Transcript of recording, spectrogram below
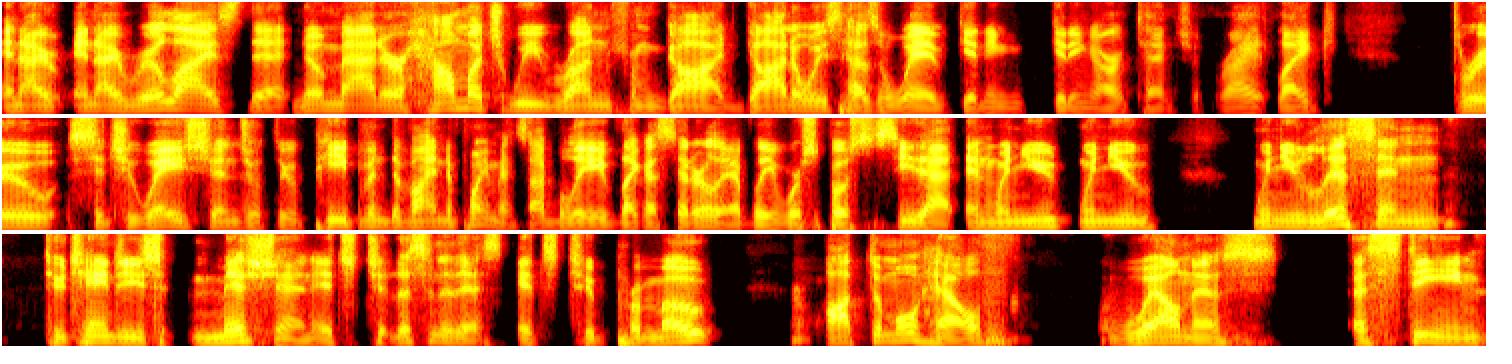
and I and I realized that no matter how much we run from God God always has a way of getting getting our attention right like through situations or through people and divine appointments. I believe, like I said earlier, I believe we're supposed to see that. And when you when you when you listen to Tanjie's mission, it's to listen to this. It's to promote optimal health, wellness, esteem,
